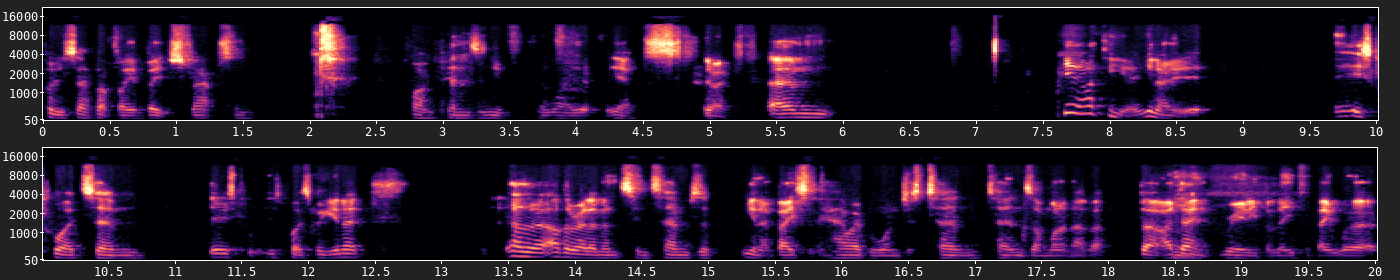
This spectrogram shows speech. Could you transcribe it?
Pull yourself up by your bootstraps and find pins and you away. Yeah. Anyway, um, yeah, I think you know it, it is quite. Um, there is it's quite big. You know, other other elements in terms of you know basically how everyone just turn turns on one another. But I Mm. don't really believe that they were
